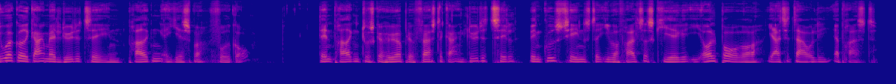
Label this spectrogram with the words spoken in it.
Du er gået i gang med at lytte til en prædiken af Jesper Fodgård. Den prædiken, du skal høre, blev første gang lyttet til ved en gudstjeneste i Vor Frelsers Kirke i Aalborg, hvor jeg til daglig er præst.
